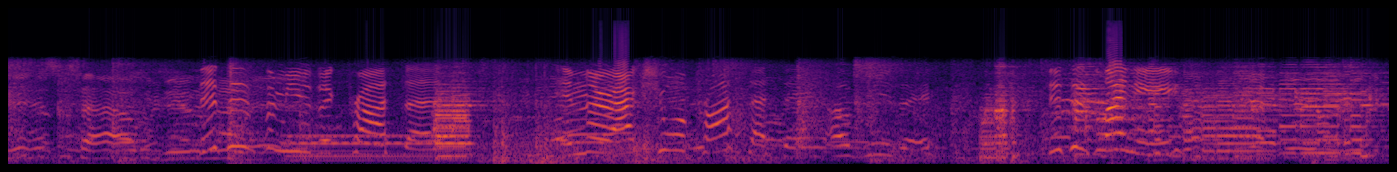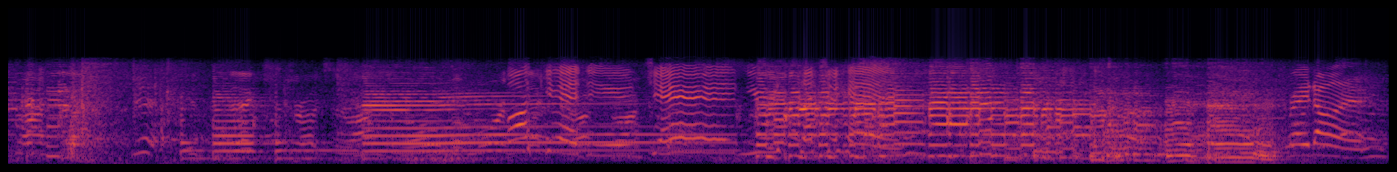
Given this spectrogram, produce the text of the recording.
This is how we do This is the music process in their actual processing of music. This is Lenny. Fuck yeah, dude. Jared, you are such a hit. Right on.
